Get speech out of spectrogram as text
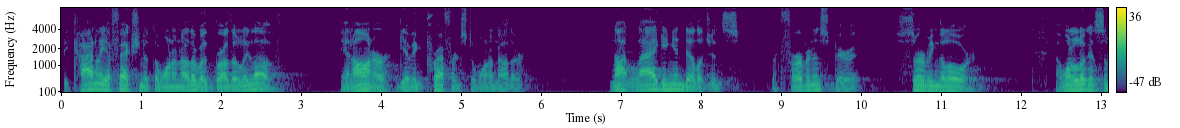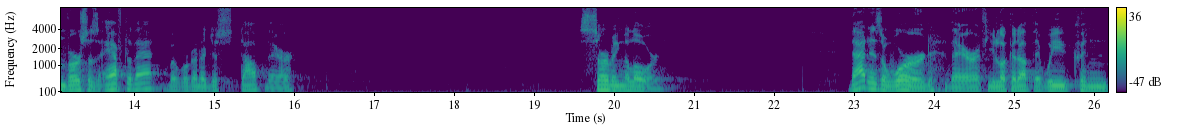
Be kindly affectionate to one another with brotherly love, in honor, giving preference to one another, not lagging in diligence, but fervent in spirit, serving the Lord. I want to look at some verses after that, but we're going to just stop there. Serving the Lord. That is a word there, if you look it up, that we can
